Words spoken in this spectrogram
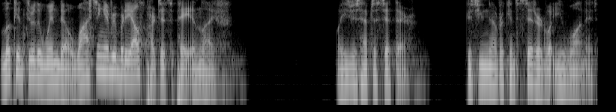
looking through the window, watching everybody else participate in life. Well, you just have to sit there because you never considered what you wanted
